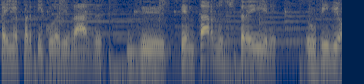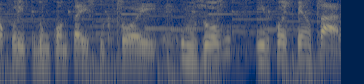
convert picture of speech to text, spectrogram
tem a particularidade de tentarmos extrair o videoclipe de um contexto que foi eh, um jogo e depois pensar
